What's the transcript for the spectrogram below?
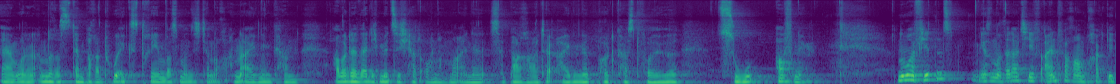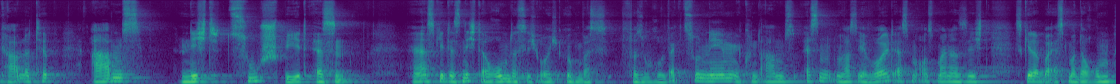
ähm, oder ein anderes Temperaturextrem, was man sich dann auch aneignen kann. Aber da werde ich mit Sicherheit auch nochmal eine separate eigene Podcast-Folge zu aufnehmen. Nummer viertens, ist ein relativ einfacher und praktikabler Tipp, abends nicht zu spät essen. Ja, es geht jetzt nicht darum, dass ich euch irgendwas versuche wegzunehmen. Ihr könnt abends essen, was ihr wollt, erstmal aus meiner Sicht. Es geht aber erstmal darum,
